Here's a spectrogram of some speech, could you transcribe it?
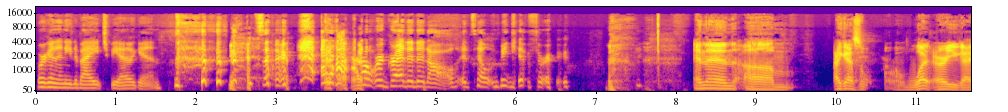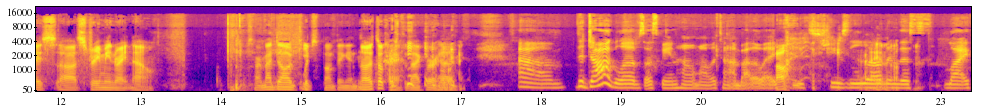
"We're gonna need to buy HBO again." so, and I, I don't regret it at all. It's helped me get through. and then, um, I guess, what are you guys uh, streaming right now? Sorry, my dog keeps bumping and no, it's okay. The back of her head. Um, the dog loves us being home all the time. By the way, oh. she's, she's loving this life.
